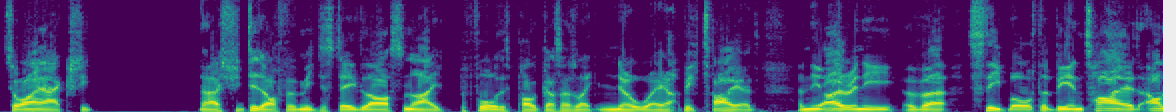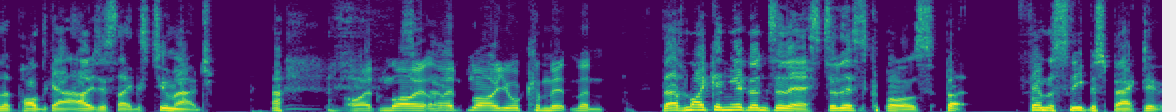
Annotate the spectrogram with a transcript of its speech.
So I actually uh, she did offer me to stay last night before this podcast. I was like, no way, I'll be tired. And the irony of a sleep author being tired on a podcast, I was just like, it's too much. I admire, so, I admire your commitment. That's my commitment to this, to this cause. But from a sleep perspective,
